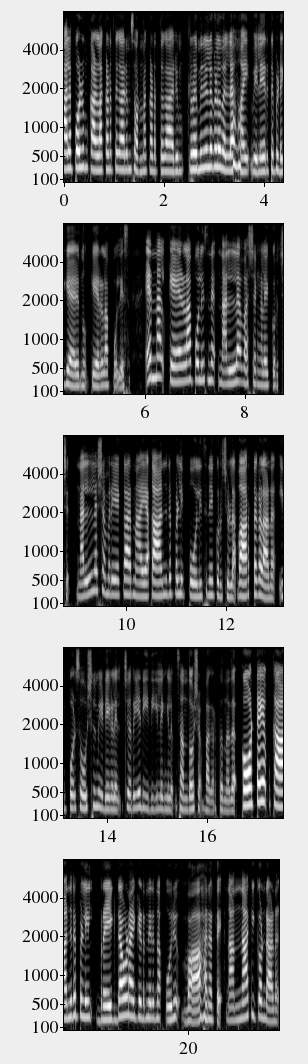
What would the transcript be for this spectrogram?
പലപ്പോഴും കള്ളക്കടത്തുകാരും സ്വർണക്കടത്തുകാരും ക്രിമിനലുകളുമെല്ലാമായി വിലയിരുത്തപ്പെടുകയായിരുന്നു കേരള പോലീസ്. എന്നാൽ കേരള പോലീസിന്റെ നല്ല വശങ്ങളെക്കുറിച്ച് നല്ല ശമരയക്കാരനായ കാഞ്ഞിരപ്പള്ളി പോലീസിനെ കുറിച്ചുള്ള വാർത്തകളാണ് ഇപ്പോൾ സോഷ്യൽ മീഡിയകളിൽ ചെറിയ രീതിയിലെങ്കിലും സന്തോഷം പകർത്തുന്നത്. കോട്ടയം കാഞ്ഞിരപ്പള്ളിയിൽ ബ്രേക്ക് ഡൗൺ ആയി കിടന്നിരുന്ന ഒരു വാഹനത്തെ നന്നാക്കിക്കൊണ്ടാണ്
